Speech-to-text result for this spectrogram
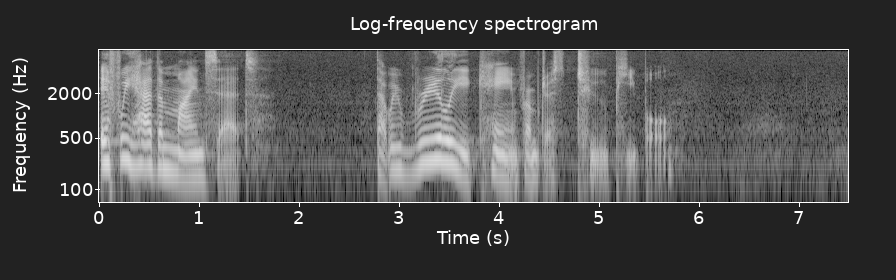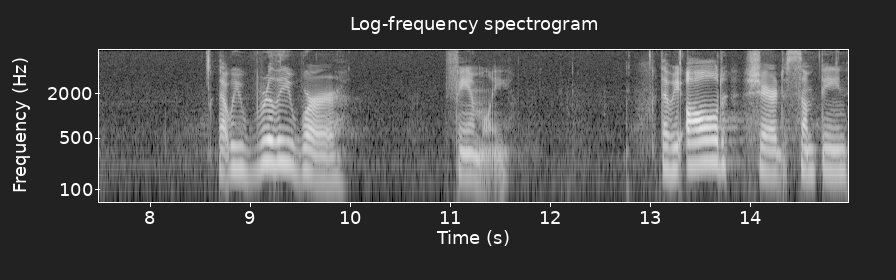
if we had the mindset that we really came from just two people? That we really were family. That we all shared something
